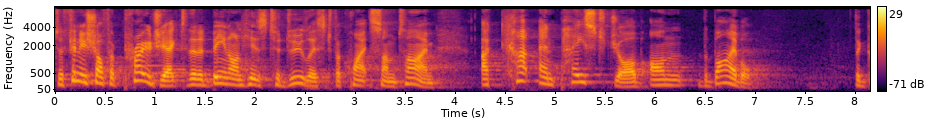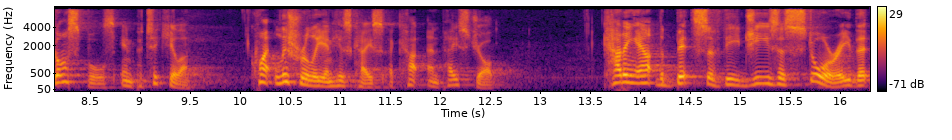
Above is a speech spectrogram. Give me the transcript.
to finish off a project that had been on his to do list for quite some time a cut and paste job on the Bible, the Gospels in particular. Quite literally, in his case, a cut and paste job. Cutting out the bits of the Jesus story that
